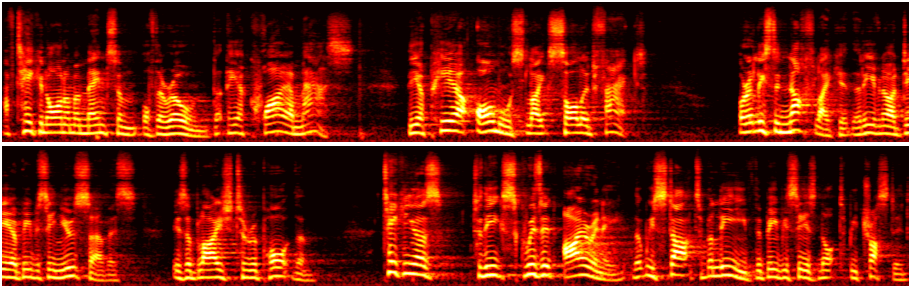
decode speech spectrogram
have taken on a momentum of their own, that they acquire mass. They appear almost like solid fact, or at least enough like it that even our dear BBC News Service is obliged to report them, taking us to the exquisite irony that we start to believe the BBC is not to be trusted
